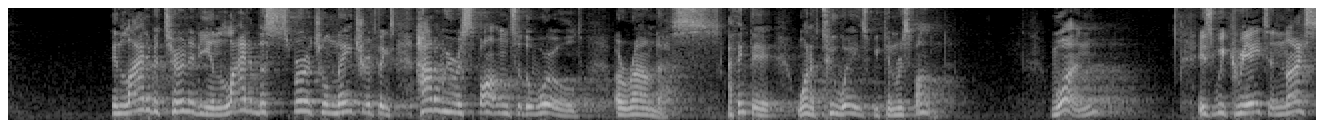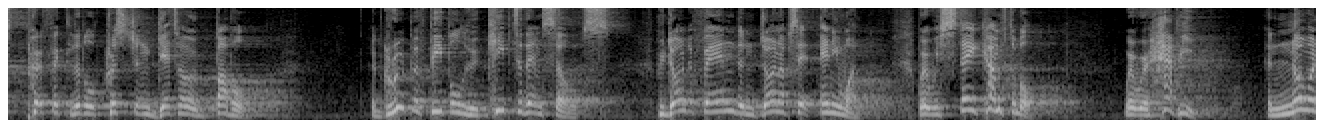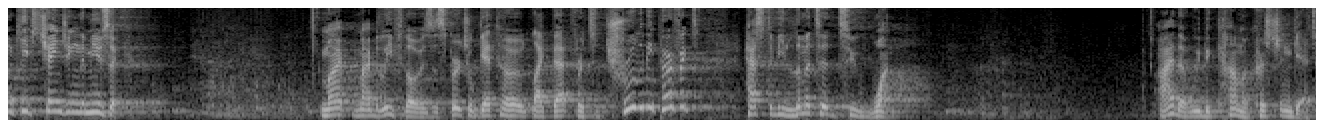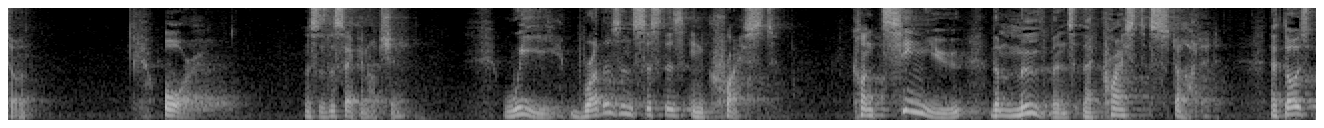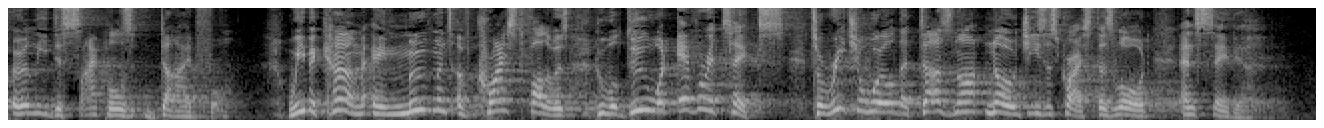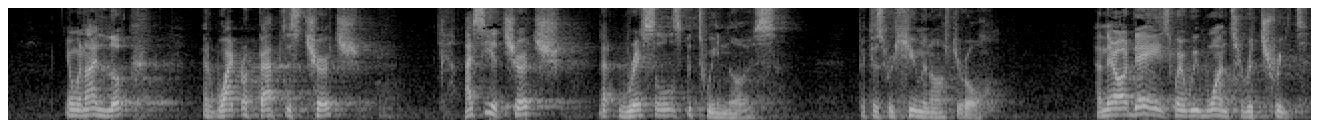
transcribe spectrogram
In light of eternity, in light of the spiritual nature of things, how do we respond to the world around us? I think there are one of two ways we can respond. One is we create a nice, perfect little Christian ghetto bubble a group of people who keep to themselves, who don't offend and don't upset anyone, where we stay comfortable, where we're happy, and no one keeps changing the music. My, my belief, though, is a spiritual ghetto like that, for it to truly be perfect, has to be limited to one. Either we become a Christian ghetto, or, this is the second option, we, brothers and sisters in Christ, continue the movement that Christ started, that those early disciples died for. We become a movement of Christ followers who will do whatever it takes to reach a world that does not know Jesus Christ as Lord and Savior. And when I look at White Rock Baptist Church, I see a church that wrestles between those because we're human after all. And there are days where we want to retreat.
